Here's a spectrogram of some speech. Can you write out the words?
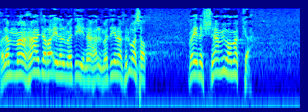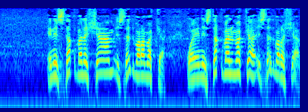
فلما هاجر إلى المدينة المدينة في الوسط بين الشام ومكة. إن استقبل الشام استدبر مكة. وإن استقبل مكة استدبر الشام.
